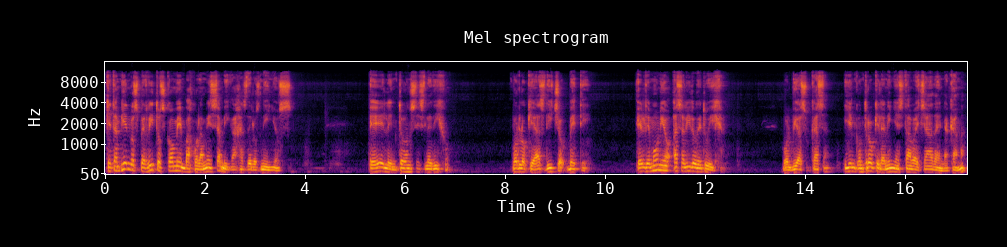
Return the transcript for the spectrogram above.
que también los perritos comen bajo la mesa migajas de los niños. Él entonces le dijo, por lo que has dicho, vete. El demonio ha salido de tu hija. Volvió a su casa y encontró que la niña estaba echada en la cama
